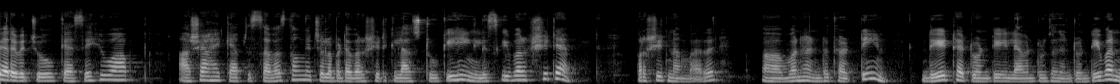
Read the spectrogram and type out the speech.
प्यारे बच्चों, कैसे हो आप? आशा है कि आपसे समझते होंगे। चलो बेटा वर्कशीट क्लास टू की ही इंग्लिश की वर्कशीट है। Worksheet number one hundred thirteen date है twenty eleven two thousand twenty one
